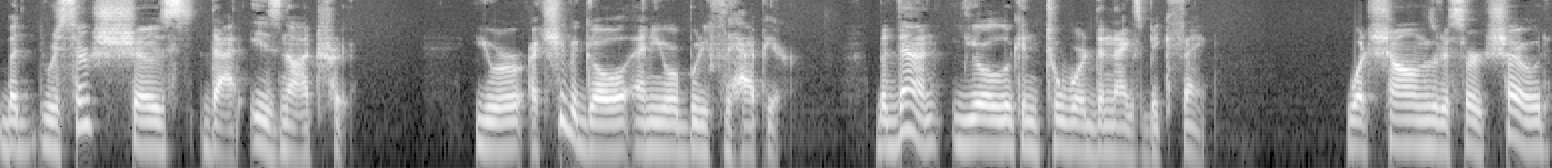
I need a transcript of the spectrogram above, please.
But research shows that is not true. You achieve a goal and you're briefly happier. But then you're looking toward the next big thing. What Shawn's research showed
